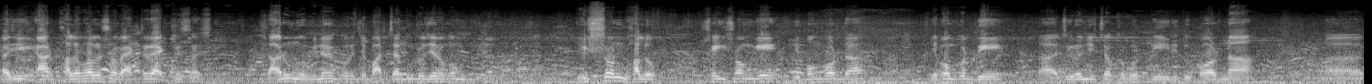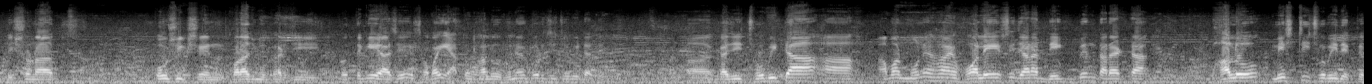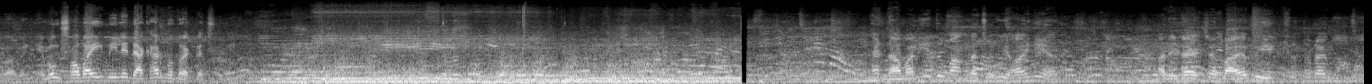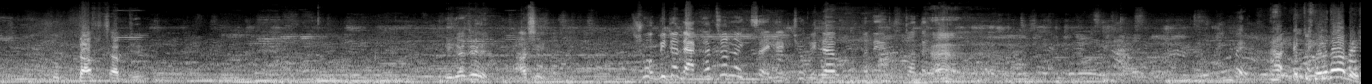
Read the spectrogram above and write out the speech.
কাজে আর ভালো ভালো সব অ্যাক্টর অ্যাক্ট্রেস আছে। দারুণ অভিনয় করেছে, বাচ্চা দুটো যেরকম ভীষণ ভালো, সেই সঙ্গে দীপঙ্কর দা দীপঙ্কর দে চিরঞ্জিত চক্রবর্তী, ঋতুপর্ণা বিশ্বনাথ, কৌশিক সেন ফরাজ মুখার্জি, প্রত্যেকেই আছে, সবাই এত ভালো অভিনয় করেছে ছবিটাতে। কাজেই ছবিটা আমার মনে হয় হলে এসে যারা দেখবেন, তারা একটা ভালো, মিষ্টি ছবি দেখতে পাবেন, এবং সবাই মিলে দেখার মতো একটা ছবি। হ্যাঁ দাবা নিয়ে তো বাংলা ছবি হয়নি আর। আর এটা একটা বায়োপিক সুতরাং খুব টাফ সাবজেক্ট ঠিক আছে আসি। ছবিটা দেখার জন্য এক্সাইটেড ছবিটা মানে হ্যাঁ। হ্যাঁ একটু দাঁড়াবে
